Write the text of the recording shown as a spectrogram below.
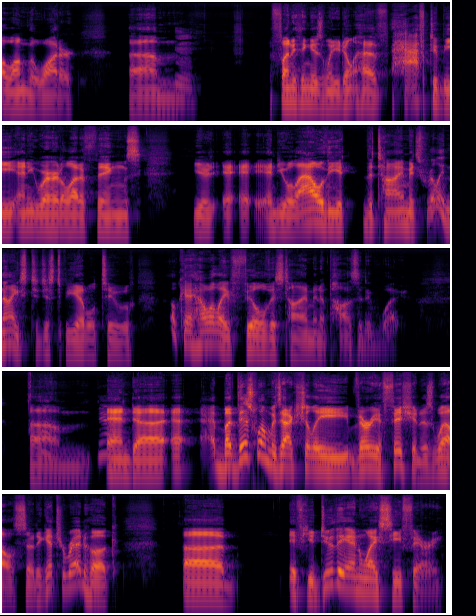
along the water. Um, Mm. Funny thing is, when you don't have have to be anywhere at a lot of things, you and you allow the the time, it's really nice to just be able to. Okay, how will I fill this time in a positive way? Um, yeah. And uh, uh, but this one was actually very efficient as well. So to get to Red Hook, uh, if you do the NYC ferry,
